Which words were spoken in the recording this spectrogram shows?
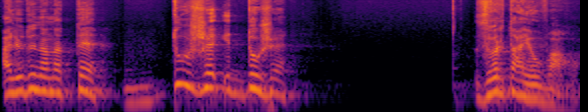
А людина на те дуже і дуже звертає увагу.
